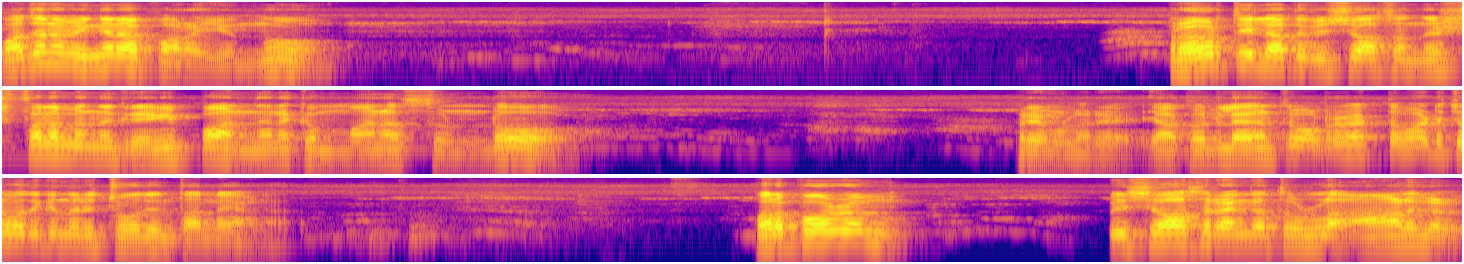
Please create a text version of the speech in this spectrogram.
വചനം ഇങ്ങനെ പറയുന്നു. പ്രവൃത്തിയില്ലാത്ത വിശ്വാസം നിഷ്ഫലമെന്ന് ഗ്രഹിപ്പാൻ നിനക്ക് മനസ്സുണ്ടോ? പ്രിയമുള്ളവരെ യാക്കോന്റെ ലേഖനത്തിൽ വളരെ വ്യക്തമായിട്ട് ചോദിക്കുന്ന ഒരു ചോദ്യം തന്നെയാണ്. പലപ്പോഴും വിശ്വാസ രംഗത്തുള്ള ആളുകൾ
